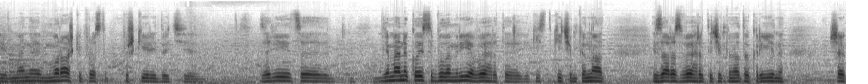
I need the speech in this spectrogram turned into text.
І в мене мурашки просто по шкірі йдуть. Взагалі, це для мене колись була мрія виграти якийсь такий чемпіонат. І зараз виграти чемпіонат України. Ще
